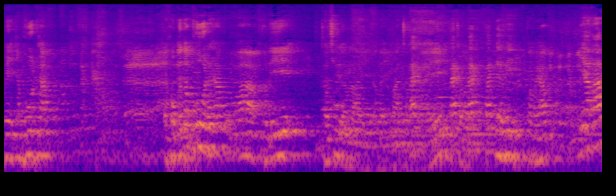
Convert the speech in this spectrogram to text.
ไม่อยากจะพูดครับ แต่ผมก็ต้องพูดนะครับว่าคนนี้เขาชื่ออะไรอะไรมาจากแป๊บไหนแป๊บแป๊บแป๊บเดียวพี่ทำไมครับเนี่ยครับ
